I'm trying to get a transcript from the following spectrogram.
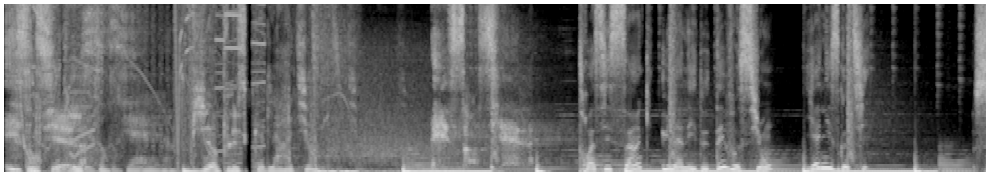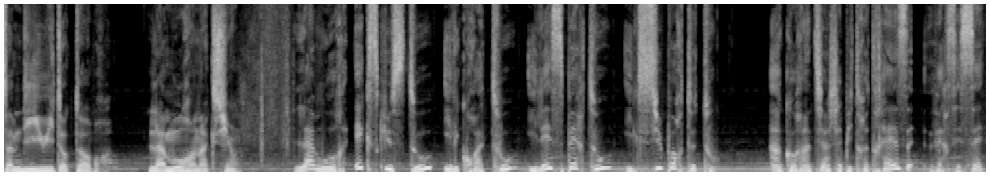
Essentiel. Essentiel. Bien plus Que de la radio. qu'essentiel. 365, une année de dévotion, Yanis Gauthier. Samedi 8 octobre. L'amour en action. L'amour excuse tout, il croit tout, il espère tout, il supporte tout. 1 Corinthiens chapitre 13, verset 7.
